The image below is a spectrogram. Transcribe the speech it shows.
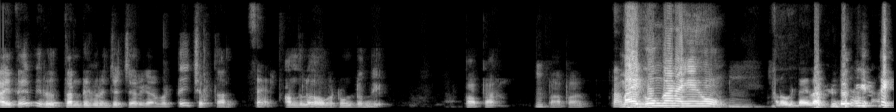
అయితే మీరు తండ్రి గురించి వచ్చారు కాబట్టి చెప్తాను. అందులో ఒకటి ఉంటుంది. పాప. పాప. పాప. మై గూంగా నహీ హూం అని ఒక డైలాగ్ ఉంటుంది.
